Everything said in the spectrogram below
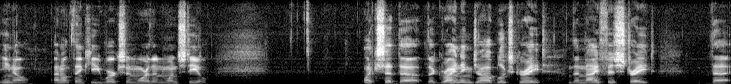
you know, I don't think he works in more than one steel. Like I said, the the grinding job looks great. The knife is straight. The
